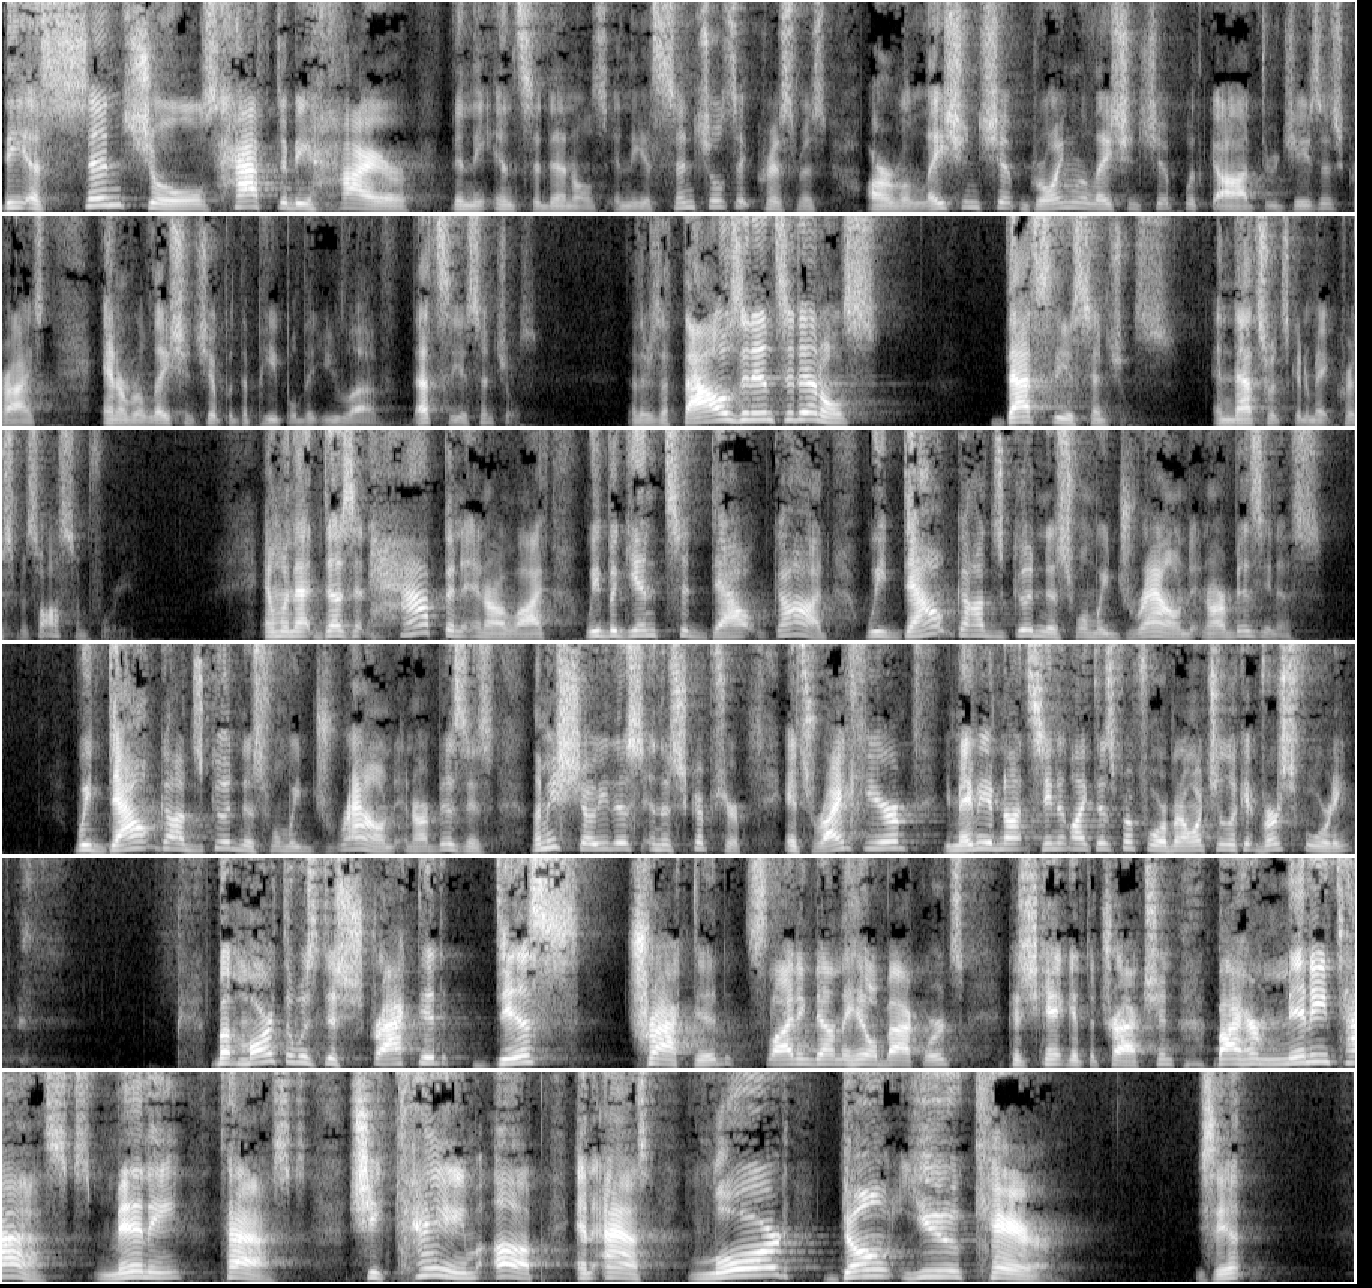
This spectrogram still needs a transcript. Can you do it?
The essentials have to be higher than the incidentals. And the essentials at Christmas are a relationship, growing relationship with God through Jesus Christ and a relationship with the people that you love. That's the essentials. Now there's a thousand incidentals. That's the essentials. And that's what's going to make Christmas awesome for you. And when that doesn't happen in our life, we begin to doubt God. We doubt God's goodness when we drown in our busyness. We doubt God's goodness when we drown in our business. Let me show you this in the scripture. It's right here. You maybe have not seen it like this before, but I want you to look at verse 40. But Martha was distracted, distracted, sliding down the hill backwards because she can't get the traction by her many tasks, many tasks. She came up and asked, Lord, don't you care? You see it?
